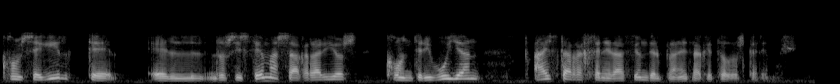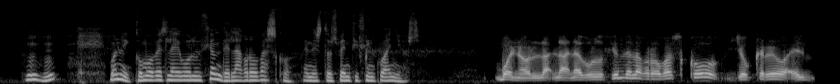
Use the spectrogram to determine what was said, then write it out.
conseguir que los sistemas agrarios contribuyan a esta regeneración del planeta que todos queremos. Bueno, ¿y cómo ves la evolución del agro vasco en estos 25 años? Bueno, la, evolución del agro vasco, yo creo, el,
